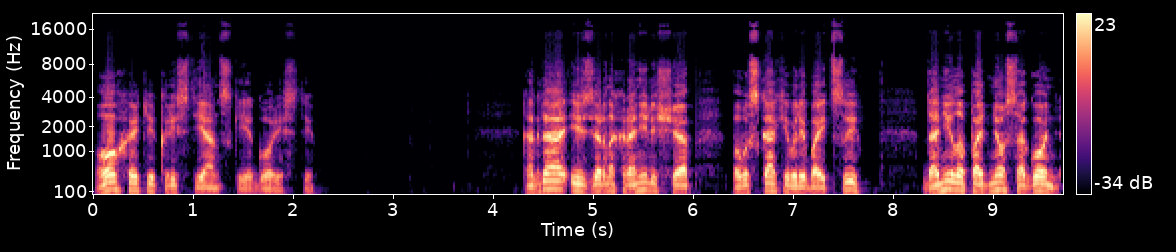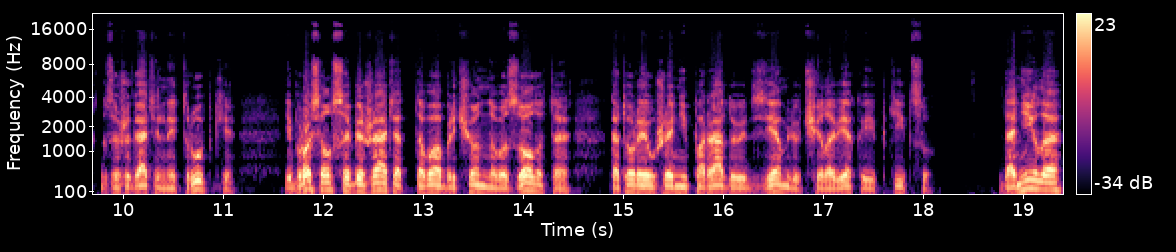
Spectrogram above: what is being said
Ох, эти крестьянские горести! Когда из зернохранилища повыскакивали бойцы, Данила поднес огонь к зажигательной трубке и бросился бежать от того обреченного золота, которое уже не порадует землю, человека и птицу. Данила,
